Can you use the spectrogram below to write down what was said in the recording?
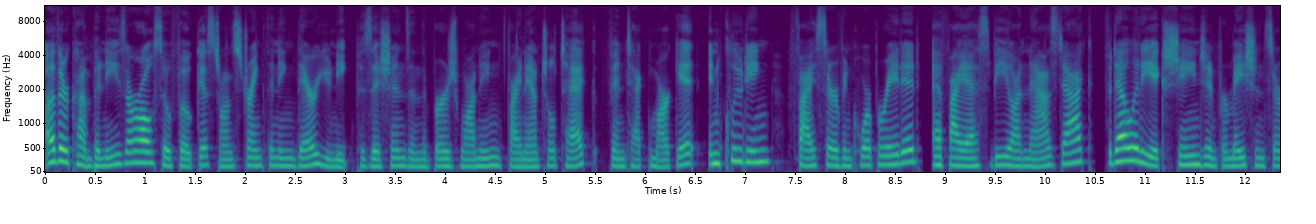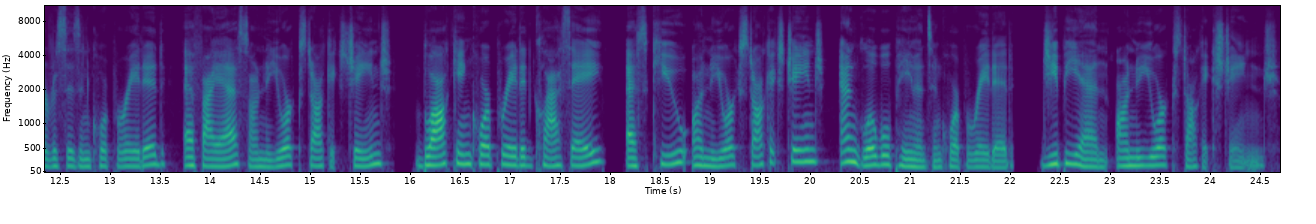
Other companies are also focused on strengthening their unique positions in the burgeoning financial tech, fintech market, including Fiserv Incorporated, FISV on NASDAQ, Fidelity Exchange Information Services Incorporated, FIS on New York Stock Exchange, Block Incorporated Class A, SQ on New York Stock Exchange, and Global Payments Incorporated, GPN on New York Stock Exchange.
